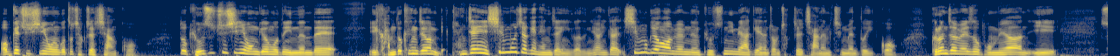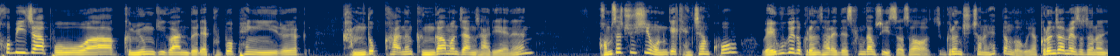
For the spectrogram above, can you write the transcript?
업계 출신이 오는 것도 적절치 않고 또 교수 출신이 온 경우도 있는데 이 감독 행정은 굉장히 실무적인 행정이거든요. 그러니까 실무 경험이 없는 교수님이 하기에는 좀 적절치 않은 측면도 있고 그런 점에서 보면 이 소비자 보호와 금융기관들의 불법 행위를 감독하는 금감원장 자리에는 검사 출신이 오는 게 괜찮고 외국에도 그런 사례들 상당수 있어서 그런 추천을 했던 거고요. 그런 점에서 저는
